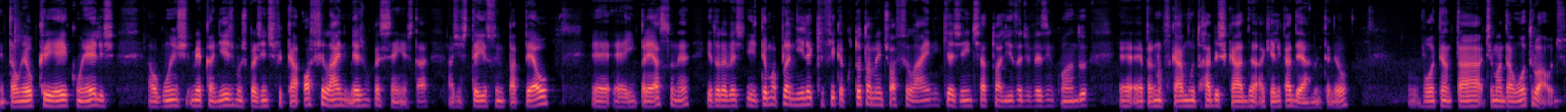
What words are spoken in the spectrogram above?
Então eu criei com eles alguns mecanismos para a gente ficar offline mesmo com as senhas, tá? A gente tem isso em papel, é, é, impresso, né? E toda vez e tem uma planilha que fica totalmente offline que a gente atualiza de vez em quando é, é para não ficar muito rabiscada aquele caderno, entendeu? Vou tentar te mandar um outro áudio.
